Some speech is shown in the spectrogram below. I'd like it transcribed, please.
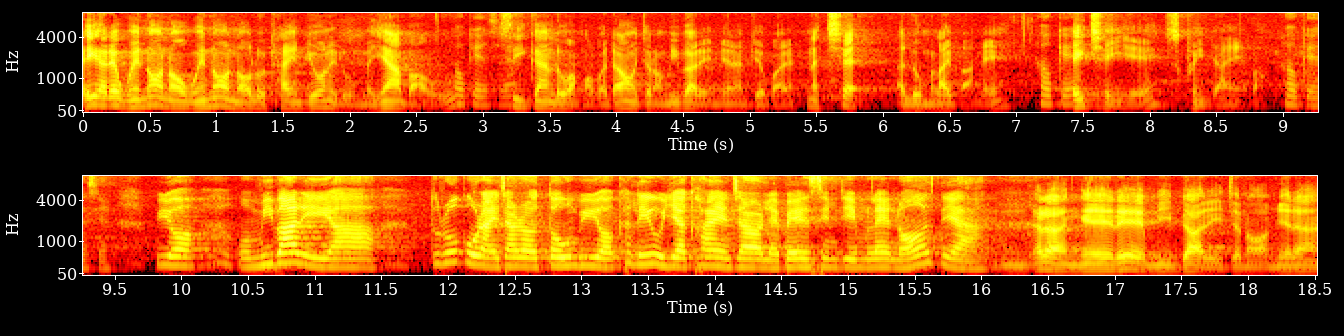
အဲ့ရတဲ့ဝင်တော့တော့ဝင်တော့တော့လို့ထိုင်ပြောနေလို့မရပါဘူးဟုတ်ကဲ့ဆရာစီကံလို့ရမှာပါဒါအောင်ကျွန်တော်မိဘတွေအများအားပြောပါတယ်နှစ်ချက်အလိုမလိုက်ပါနဲ့ဟုတ်ကဲ့အိတ်ချိန်ရယ် screen time ရယ်ပါဟုတ်ကဲ့ဆရာပြီးတော့ဟိုမိဘတွေကသူတို့ကိုယ်တိုင်ကြတော့သုံးပြီးတော့ခလေးကိုရက်ခိုင်းရင်ကြတော့လည်းဘယ်အဆင်ပြေမလဲနော်ဆရာအဲ့ဒါငယ်တဲ့မိပြတွေကျွန်တော်အများအား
